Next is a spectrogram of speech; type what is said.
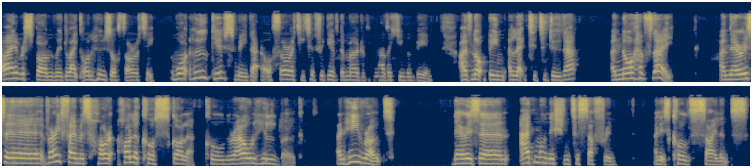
I respond with like on whose authority? What who gives me that authority to forgive the murder of another human being? I've not been elected to do that, and nor have they. And there is a very famous Holocaust scholar called Raul Hilberg, and he wrote, There is an admonition to suffering, and it's called silence.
